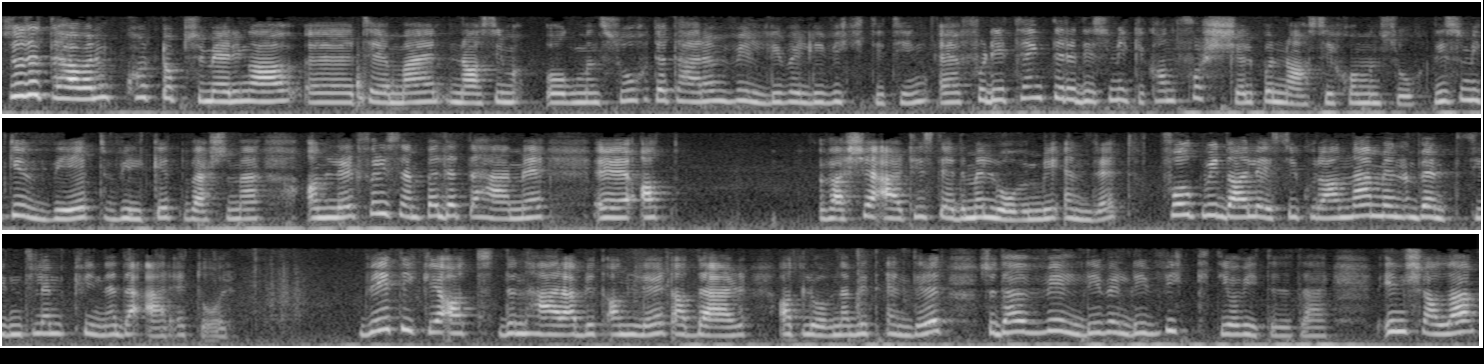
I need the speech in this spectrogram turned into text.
Så dette her var en kort oppsummering av eh, temaet Nazim og mansur. Dette er en veldig, veldig viktig ting. Eh, fordi tenk dere de som ikke kan forskjell på Nasikh og mansur, De som ikke vet hvilket vers som er annerledes. For eksempel dette her med eh, at verset er til stede, men loven blir endret. Folk vil da lese i Koranen, nei, men ventetiden til en kvinne, det er et år vet ikke at den her er blitt annullert, at, at, loven er blitt endret, så det er veldig, veldig viktig å vite dette her. Inshallah,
